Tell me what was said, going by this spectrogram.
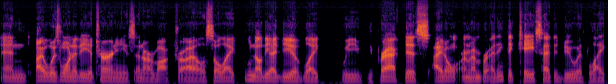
and I was one of the attorneys in our mock trial. So like you know the idea of like we we practice. I don't remember. I think the case had to do with like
